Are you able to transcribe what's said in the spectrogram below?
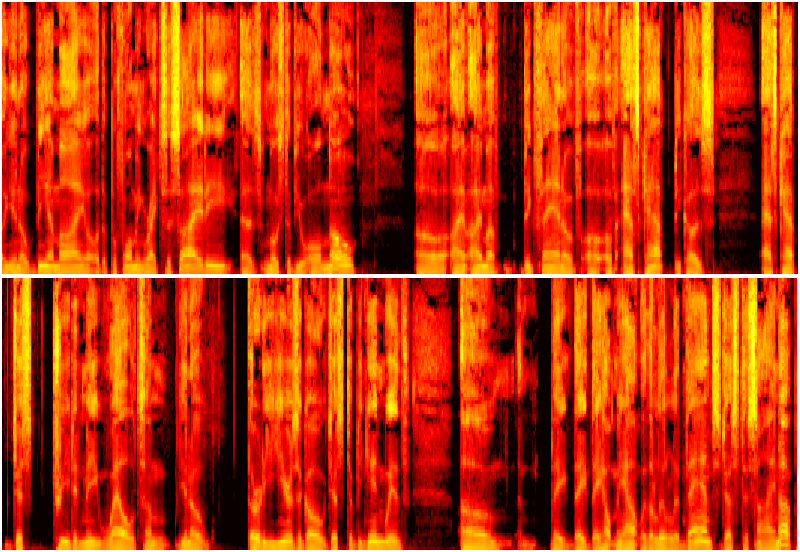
uh, you know, BMI, or the Performing Rights Society, as most of you all know. Uh, I, I'm a big fan of uh, of ASCAP because ASCAP just treated me well some, you know, 30 years ago just to begin with. Um, they, they, they helped me out with a little advance just to sign up.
